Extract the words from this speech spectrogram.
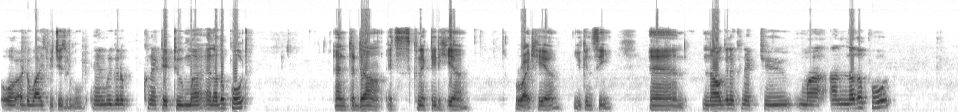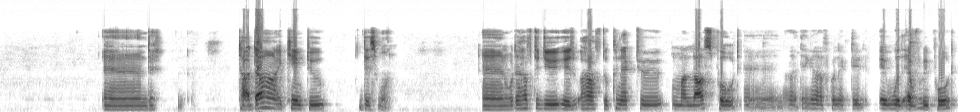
or a device which is removed. And we're gonna connect it to my another port. And tada it's connected here right here you can see and now I'm gonna connect to my another port. And tada I came to this one. And what I have to do is I have to connect to my last port. And I think I have connected it with every port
